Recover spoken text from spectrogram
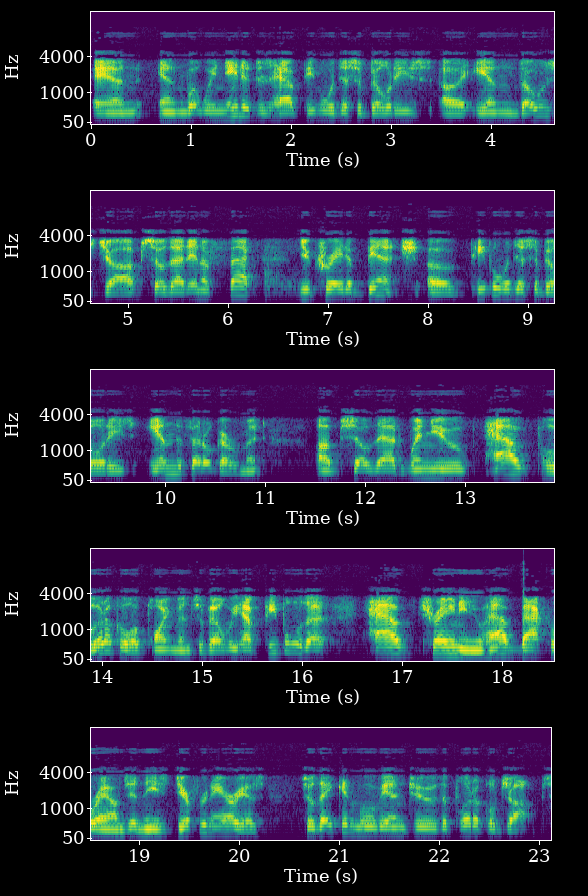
And and what we needed is have people with disabilities uh, in those jobs, so that in effect you create a bench of people with disabilities in the federal government, uh, so that when you have political appointments available, you have people that have training, who have backgrounds in these different areas, so they can move into the political jobs.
